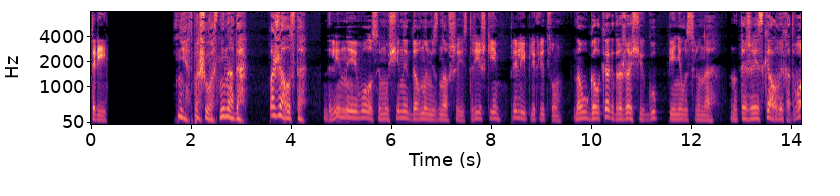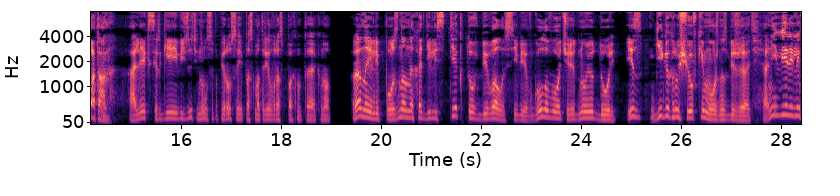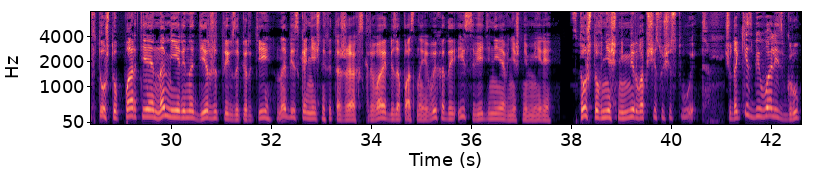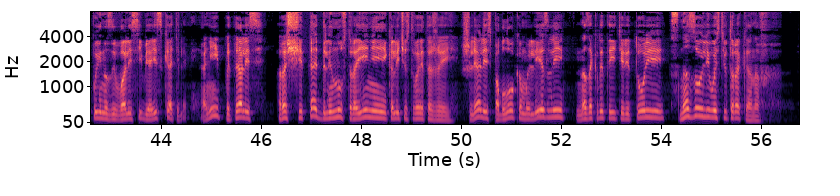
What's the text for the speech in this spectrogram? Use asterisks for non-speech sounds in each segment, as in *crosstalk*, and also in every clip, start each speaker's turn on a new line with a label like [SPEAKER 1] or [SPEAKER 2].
[SPEAKER 1] 3.
[SPEAKER 2] «Нет, прошу вас, не надо. Пожалуйста!»
[SPEAKER 1] Длинные волосы мужчины, давно не знавшие стрижки, прилипли к лицу. На уголках дрожащих губ пенилась слюна.
[SPEAKER 2] «Но ты же искал выход, вот он!»
[SPEAKER 1] Олег Сергеевич затянулся папиросой и посмотрел в распахнутое окно. Рано или поздно находились те, кто вбивал себе в голову очередную дурь из гигахрущевки можно сбежать. Они верили в то, что партия намеренно держит их в заперти на бесконечных этажах, скрывает безопасные выходы и сведения о внешнем мире. В то, что внешний мир вообще существует. Чудаки сбивались в группы и называли себя искателями. Они пытались рассчитать длину строения и количество этажей, шлялись по блокам и лезли на закрытые территории с назойливостью тараканов.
